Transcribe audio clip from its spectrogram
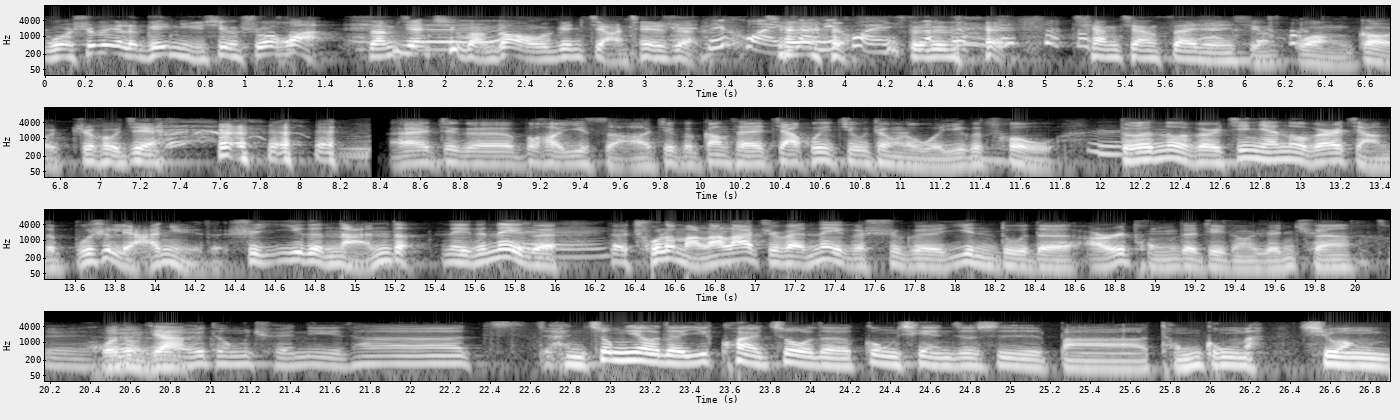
我是为了给女性说话。咱们先去广告，我跟你讲这事。你缓一下，你缓一下。对对对，锵锵三人行，广告之后见。哎，这个不好意思啊，这个刚才家辉纠正了我一个错误。得诺贝尔今年诺贝尔奖的不是俩女的，是一个男的。那个那个除了马拉拉之外，那个是个印度的儿童的这种人权活动家。儿童权利，他很重要的一块做的贡献就是把童工嘛，希望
